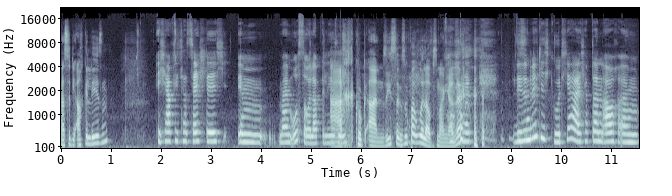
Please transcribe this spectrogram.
hast du die auch gelesen? Ich habe die tatsächlich in meinem Osterurlaub gelesen. Ach, guck an. Siehst du, super Urlaubsmanga, ne? Die sind wirklich gut, ja. Ich habe dann auch ähm,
